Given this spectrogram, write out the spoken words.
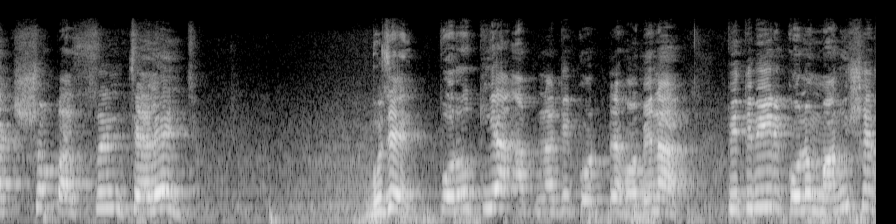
একশো পার্সেন্ট চ্যালেঞ্জ বুঝেন? পরকিয়া আপনাকে করতে হবে না। পৃথিবীর কোনো মানুষের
